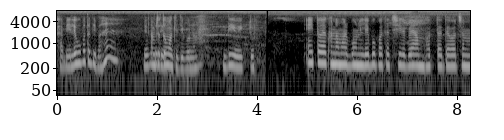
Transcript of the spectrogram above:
খাবে। লেবু পাতা দিবা হ্যাঁ? আমি তো তোমাকে দিব না। দিও একটু। এই তো এখন আমার বোন লেবু পাতা ছিঁড়বে আম ভর্তা দেওয়ার জন্য।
